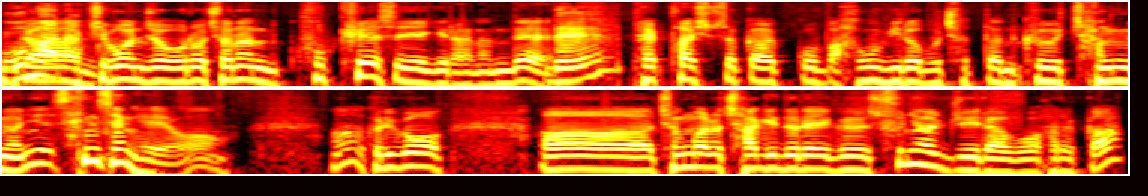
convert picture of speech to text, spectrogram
그러니까 오만한 기본적으로 저는 국회에서 얘기를 하는데 네. 180석 갖고 마구 밀어붙였던 그 장면이 생생해요. 어 그리고 어 정말로 자기들의 그 순혈주의라고 할까?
